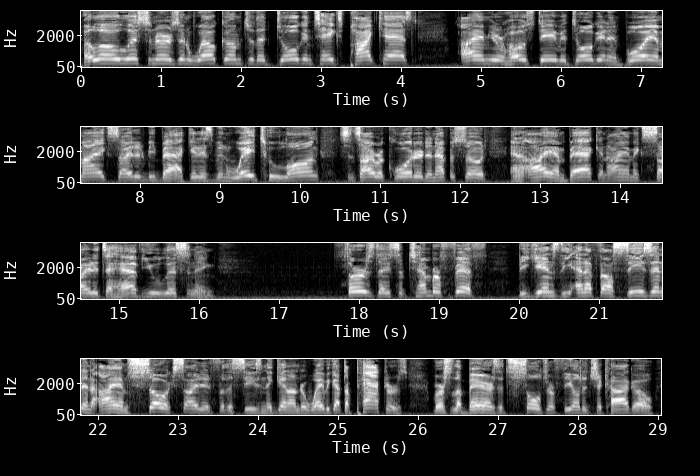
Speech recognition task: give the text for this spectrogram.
Hello, listeners, and welcome to the Dolgan Takes podcast. I am your host, David Dolgan, and boy, am I excited to be back. It has been way too long since I recorded an episode, and I am back, and I am excited to have you listening. Thursday, September 5th, begins the NFL season, and I am so excited for the season to get underway. We got the Packers versus the Bears at Soldier Field in Chicago.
